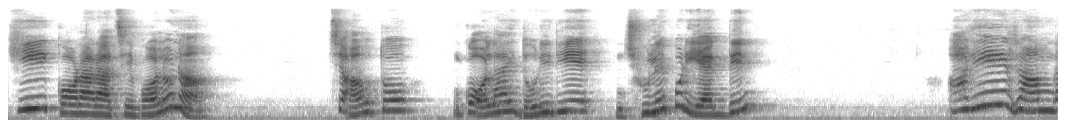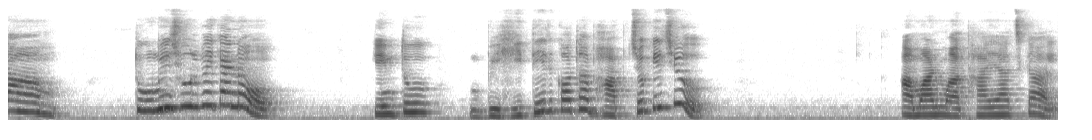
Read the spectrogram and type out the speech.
কি করার আছে বলো না? চাও তো গলায় দড়ি দিয়ে ঝুলে পড়ি একদিন? আরে রাম রাম, তুমি ঝুলবে কেন? কিন্তু বিহিতের কথা ভাবছ কিছু? আমার মাথায় আজকাল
